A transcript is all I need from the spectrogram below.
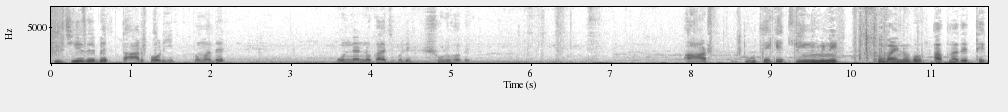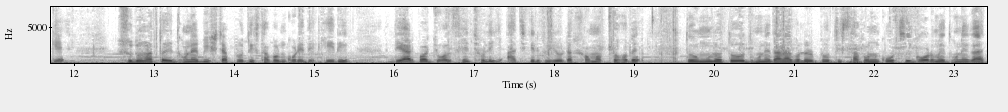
ভিজিয়ে দেবে, তারপরই তোমাদের অন্যান্য কাজগুলি শুরু হবে। আর দু থেকে তিন মিনিট সময় নেব আপনাদের থেকে। শুধুমাত্র এই ধনের বীজটা প্রতিস্থাপন করে দেখিয়ে দিই। দেওয়ার পর জলসেচ হলেই আজকের ভিডিওটা সমাপ্ত হবে। তো মূলত ধনে দানাগুলোর প্রতিস্থাপন করছি, গরমে ধনে গাছ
